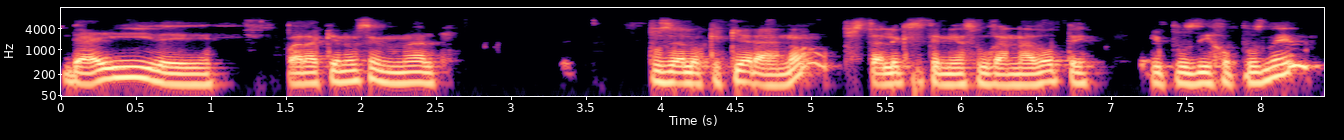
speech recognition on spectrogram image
de ahí, de, para que no se mal, pues a lo que quiera, ¿no? Pues Alexis tenía su ganadote y pues dijo, pues Nel.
